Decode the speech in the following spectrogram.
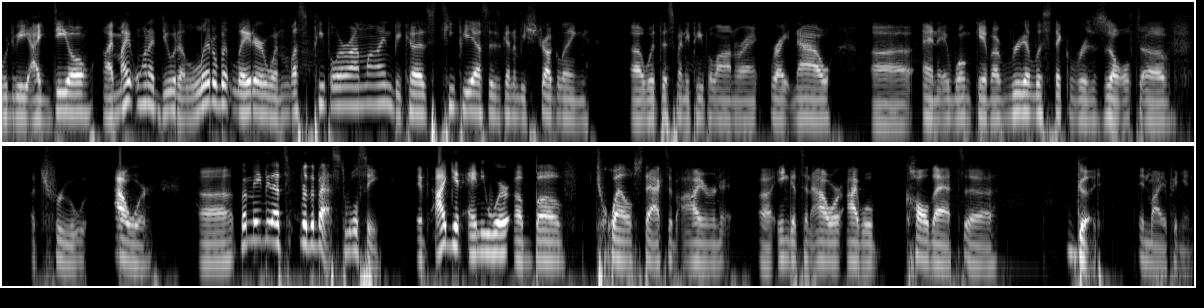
would be ideal. I might want to do it a little bit later when less people are online because TPS is going to be struggling uh, with this many people on right right now, uh, and it won't give a realistic result of a true hour. Uh, but maybe that's for the best. We'll see. If I get anywhere above 12 stacks of iron uh, ingots an hour, I will call that uh, good, in my opinion.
